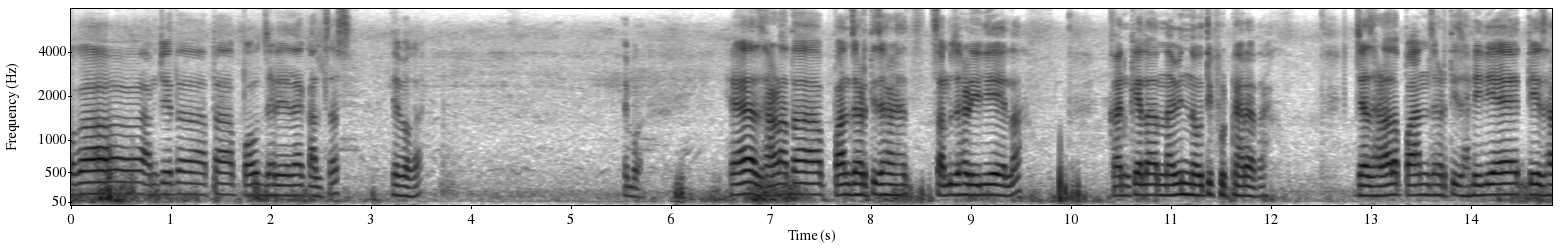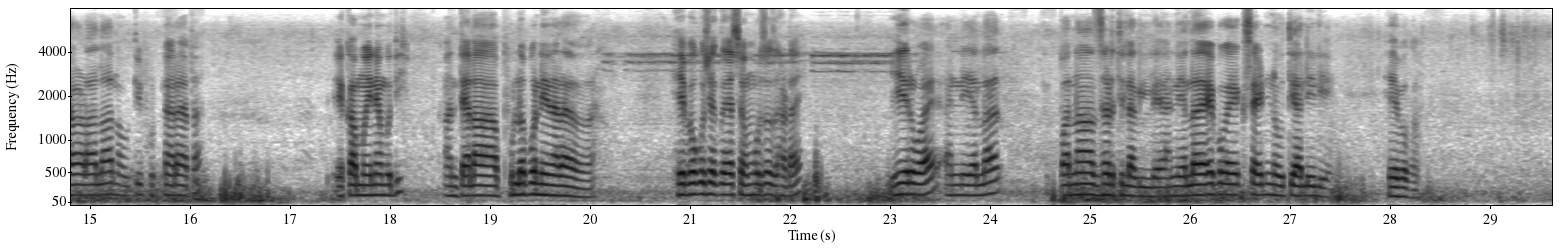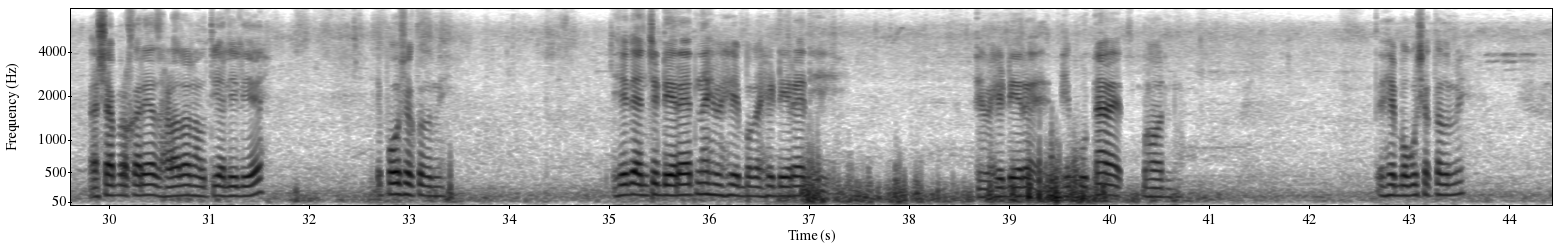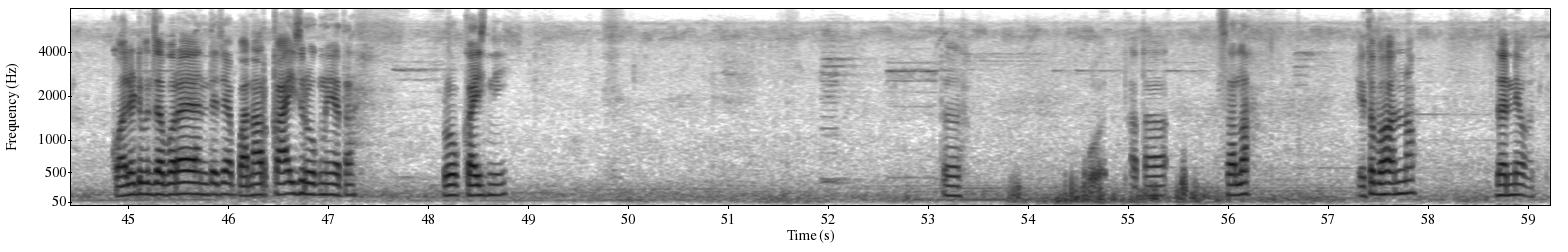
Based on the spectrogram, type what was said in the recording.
बघा आमच्या इथं आता पाऊस झालेला आहे कालचाच. हे बघा. हे बघा. ह्या झाड आता पान झडती झाड चालू झालेली आहे याला. कारण की याला नवीन नव्हती फुटणार आहे आता. ज्या झाडाला पान झडती झालेली आहे ते झाडाला नव्हती फुटणार आहे आता. एका महिन्यामध्ये. आणि त्याला फुलं पण येणार आहे आता. हे बघू शकता या समोरचं झाड आहे. हिरव आहे आणि याला पानं झडती लागलेली आहे. आणि याला हे बघा एक साईड नव्हती आलेली आहे. हे बघा. अशा प्रकारे या झाडाला नव्हती आलेली आहे. हे पाहू शकता तुम्ही. हे त्यांचे डेरे आहेत ना हे बघा हे डेरे आहेत हे. हे बघा, आहे डेरे आहेत. हे फुटणार आहेत भावांनो. तर हे बघू शकता तुम्ही. क्वालिटी पण जबर आहे आणि त्याच्या पानावर काहीच रोग नाही आता. रोग काहीच नाही. तर व- आता चला. येतो भावांना. धन्यवाद.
